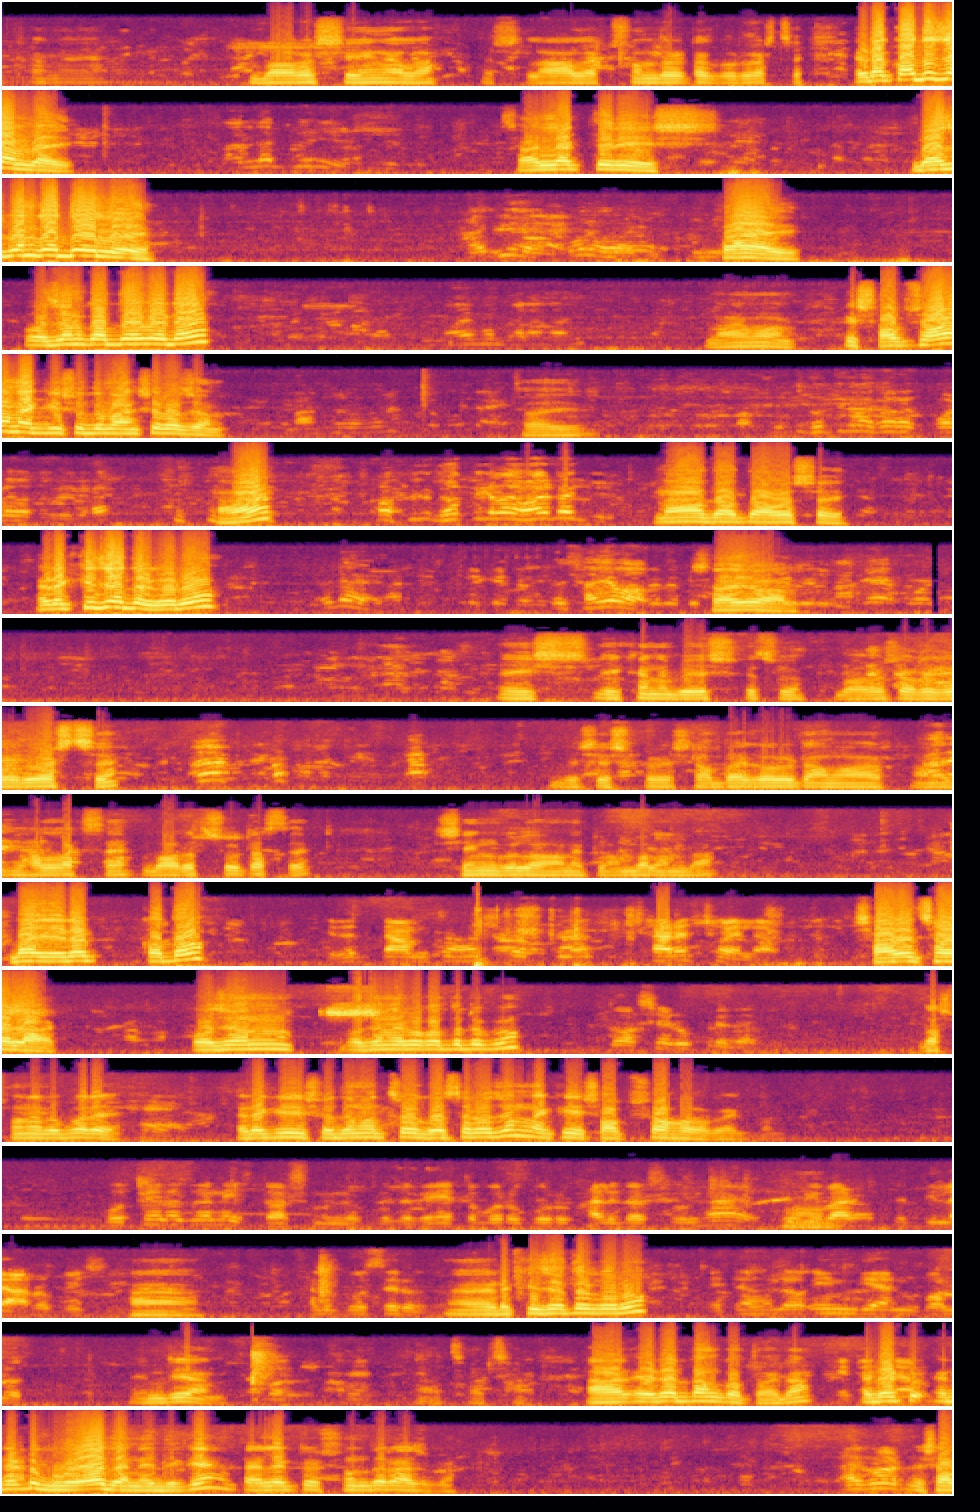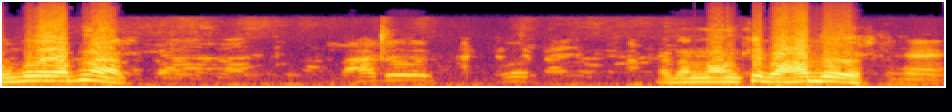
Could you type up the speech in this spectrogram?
এখানে বড় বেশ লাল এক সুন্দর একটা গরু আসছে। এটা কত চান ভাই? চার লাখ তিরিশ। বেচবেন কত হলে? তাই ওজন কত হবে এটা? নয় মন কি সব সহ নাকি শুধু মাংসের ওজন? তাই। হ্যাঁ? না দাদা অবশ্যই। এটা কি জাতের গরু? সাইওয়াল এই এখানে বেশ কিছু বড় সড়ো গরু আসছে। বিশেষ করে সাদা গরুটা আমার অনেক ভালো লাগছে। বড় চুট আছে শিংগুলো অনেক লম্বা লম্বা। ভাই এটা কত? সাড়ে ছয় লাখ। ওজন ওজন হবে কতটুকু? দশের উপরে দশ মনের উপরে? হ্যাঁ। এটা কি শুধুমাত্র গোছের ওজন নাকি সব সহ হবে একদম? গোছের দশ মনের উপরে যাবে। এত বড় গরু খালি দশ মন হয় পরিবার হতে দিলে আরও বেশি। হ্যাঁ। খালি গোছের ওজন। এটা কি জাতের গরু? এটা হলো ইন্ডিয়ান বলদ। ইন্ডিয়ান হ্যাঁ। আচ্ছা আচ্ছা। আর এটার দাম কত এটা? এটা একটু এটা একটু ঘুরে দেন এদিকে তাহলে একটু সুন্দর আসবে। সবগুলোই আপনার? বাহাদুর। এটার নাম কি বাহাদুর? হ্যাঁ।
